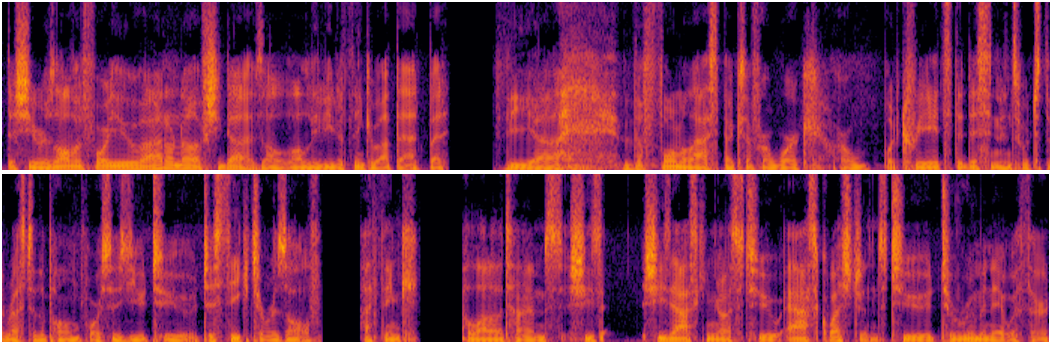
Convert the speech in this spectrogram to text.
does she resolve it for you? I don't know if she does. I'll, I'll leave you to think about that. But the uh, the formal aspects of her work are what creates the dissonance, which the rest of the poem forces you to to seek to resolve. I think a lot of the times she's she's asking us to ask questions, to to ruminate with her.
